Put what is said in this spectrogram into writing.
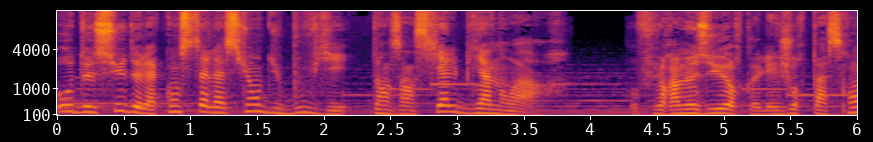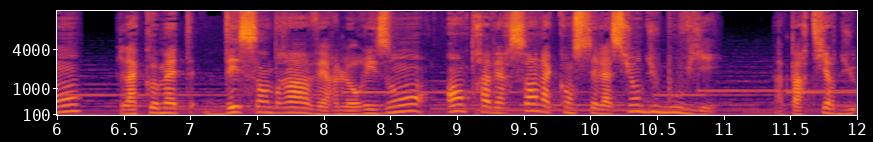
au-dessus de la constellation du Bouvier, dans un ciel bien noir. Au fur et à mesure que les jours passeront, la comète descendra vers l'horizon en traversant la constellation du Bouvier. À partir du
